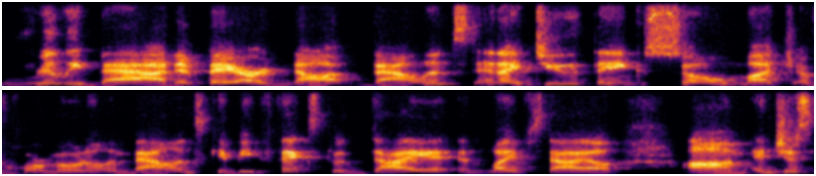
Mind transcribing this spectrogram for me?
really bad if they are not balanced. And I do think so much of hormonal imbalance can be fixed with diet and lifestyle um, and just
